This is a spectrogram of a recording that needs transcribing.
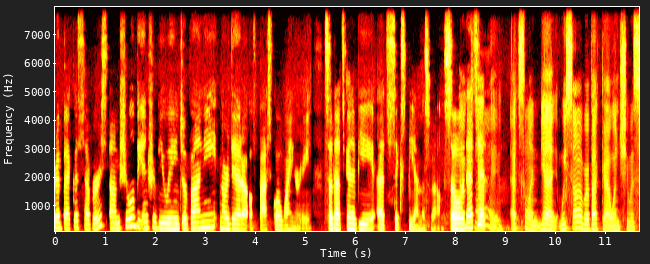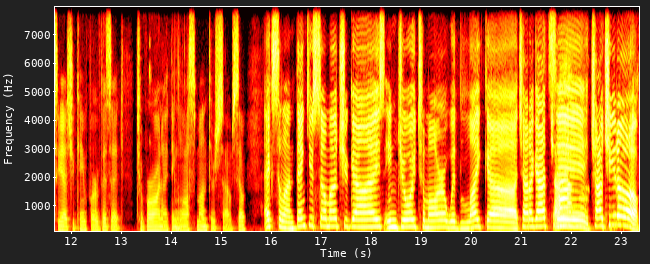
Rebecca Severs. Um, she will be interviewing Giovanni Nordera of Pasqua Winery. So that's gonna be at 6 p.m. as well. So that's it. Excellent. Yeah, we saw Rebecca when she was here. She came for a visit to Verona, I think last month or so. So excellent. Thank you so much, you guys. Enjoy tomorrow with Laika. Ciao ragazzi. Ciao Ciro.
